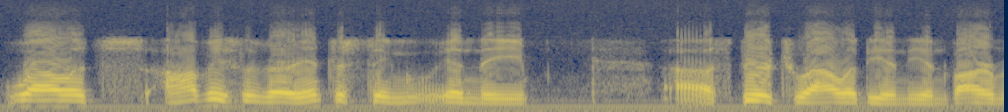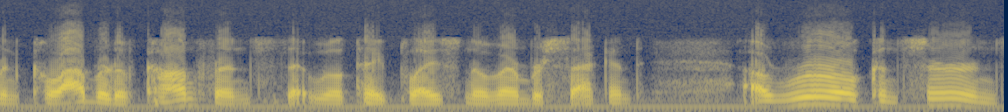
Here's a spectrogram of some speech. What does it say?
Well, it's obviously very interesting in the uh, Spirituality and the Environment Collaborative Conference that will take place November 2nd uh, rural concerns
